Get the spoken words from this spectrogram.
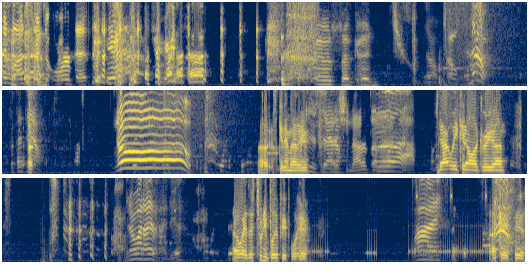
This. I launched her into orbit. Yeah, seriously. It was so good. No. Oh, no! Put that down. No! Oh, let's get him out of here. I should not have done that. That we can all agree on. You know what? I have an idea. Oh wait, there's too many blue people here. Bye. Okay, see ya.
